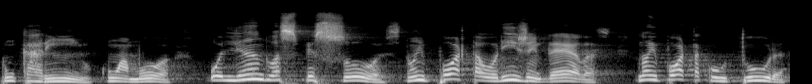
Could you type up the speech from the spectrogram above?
com carinho, com amor, olhando as pessoas, não importa a origem delas, não importa a cultura,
